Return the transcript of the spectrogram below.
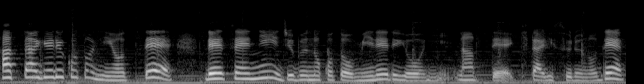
貼ってあげることによって冷静に自分のことを見れるようになってきたりするので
